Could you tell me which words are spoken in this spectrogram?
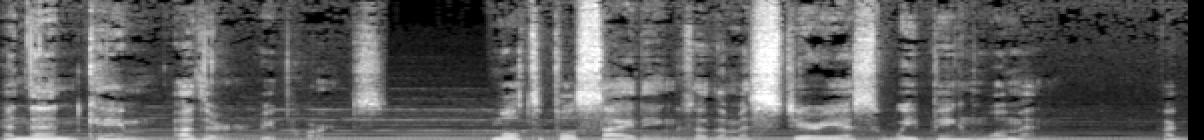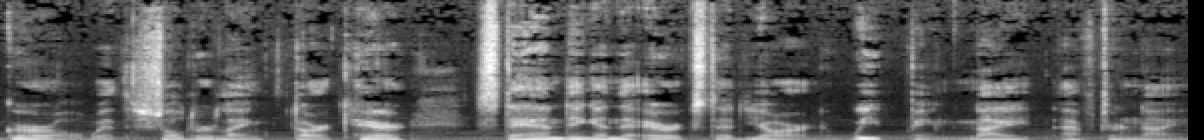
And then came other reports. Multiple sightings of the mysterious weeping woman, a girl with shoulder length dark hair standing in the Erikstad yard, weeping night after night.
